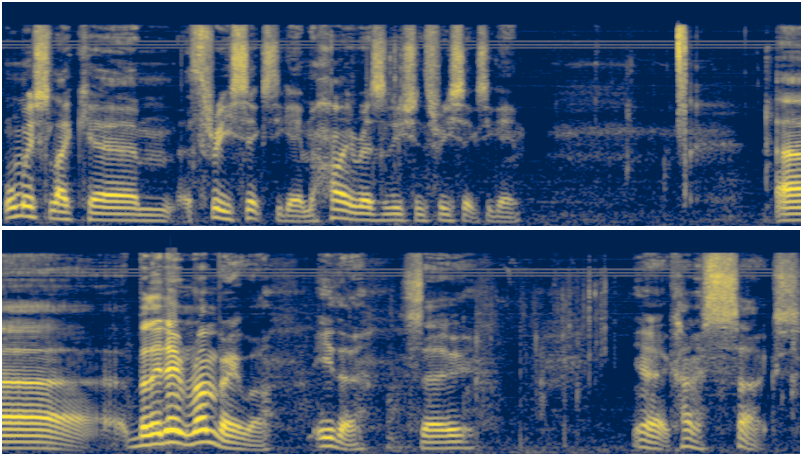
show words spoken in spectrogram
almost like um, a 360 game, a high resolution 360 game. Uh, but they don't run very well either. So, yeah, it kind of sucks.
